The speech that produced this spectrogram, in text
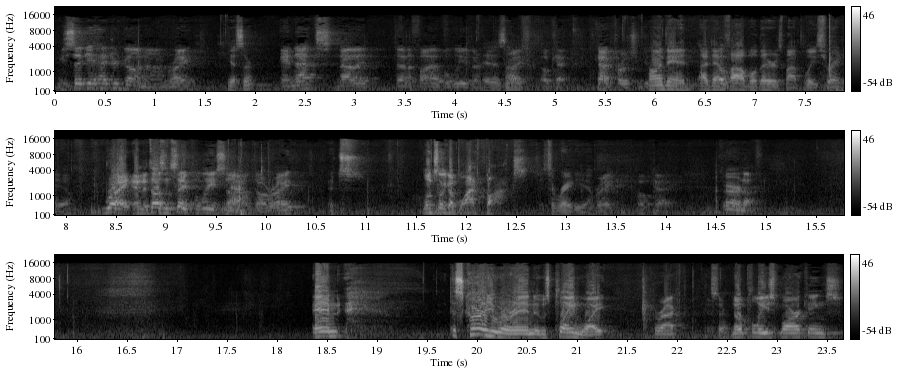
And you said you had your gun on, right? Yes, sir. And that's not identifiable either, It is not. Okay, Kind of approach you? The only thing identifiable there is my police radio. Right, and it doesn't say police on it though, right? It's, looks like a black box, It's a radio. right? Okay, fair enough. And this car you were in, it was plain white, correct? Yes, sir. No police markings,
